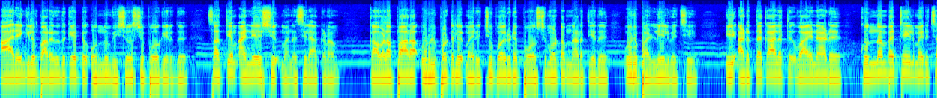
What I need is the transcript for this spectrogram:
ആരെങ്കിലും പറയുന്നത് കേട്ട് ഒന്നും വിശ്വസിച്ചു പോകരുത്. സത്യം അന്വേഷിച്ച് മനസ്സിലാക്കണം. കവളപ്പാറ ഉരുൾപൊട്ടൽ മരിച്ചുപോയവരുടെ പോസ്റ്റ്മോർട്ടം നടത്തിയത് ഒരു പള്ളിയിൽ വെച്ച്. ഈ അടുത്ത കാലത്ത് വയനാട് കുന്നമ്പറ്റയിൽ മരിച്ച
